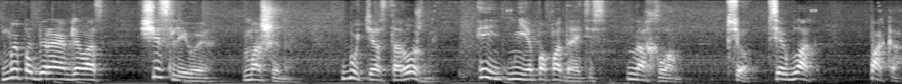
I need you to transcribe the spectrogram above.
Мы подбираем для вас счастливые машины. Будьте осторожны и не попадайтесь на хлам. Все, всех благ, пока.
